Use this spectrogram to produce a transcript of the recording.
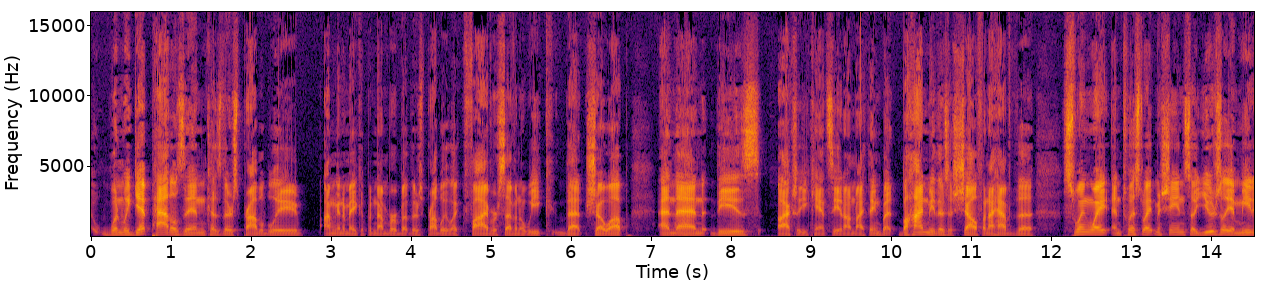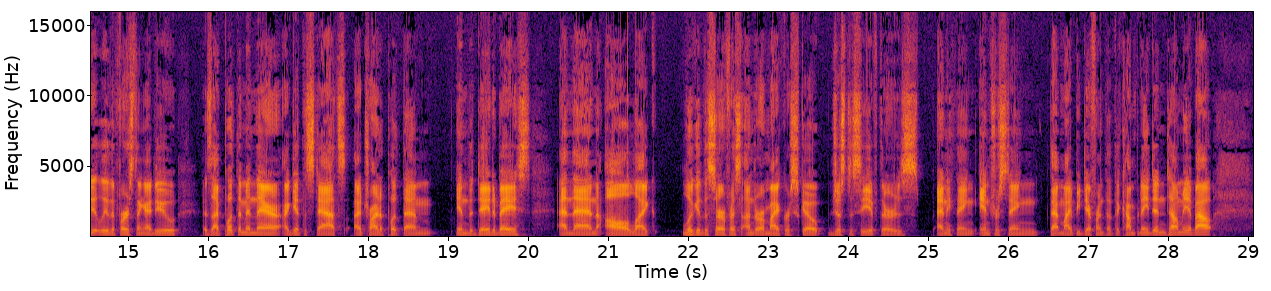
when we get paddles in, because there's probably I'm gonna make up a number, but there's probably like five or seven a week that show up, and then these oh, actually you can't see it on my thing, but behind me there's a shelf, and I have the swing weight and twist weight machine. So usually immediately the first thing I do is I put them in there, I get the stats, I try to put them in the database, and then I'll like look at the surface under a microscope just to see if there's anything interesting that might be different that the company didn't tell me about.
